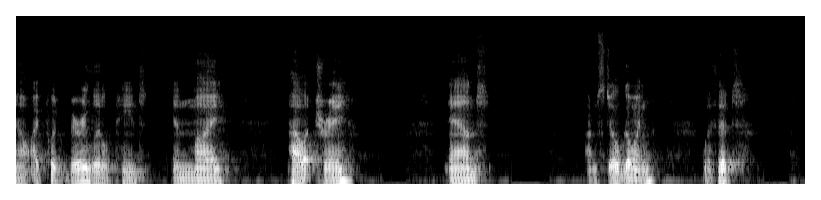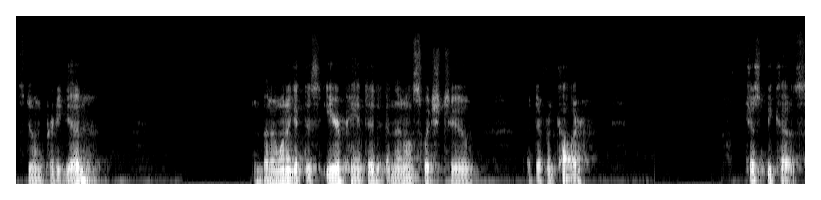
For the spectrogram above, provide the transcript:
Now I put very little paint in my palette tray and I'm still going with it. It's doing pretty good. But I want to get this ear painted and then I'll switch to a different color. Just because.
